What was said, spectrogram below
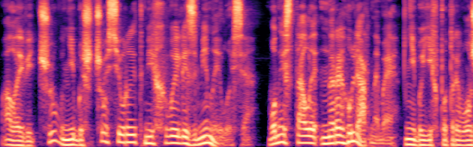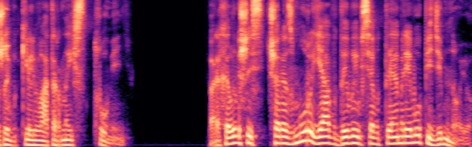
але відчув, ніби щось у ритмі хвилі змінилося. Вони стали нерегулярними, ніби їх потривожив кільватерний струмінь. Перехилившись через мур, я вдивився в темряву піді мною.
